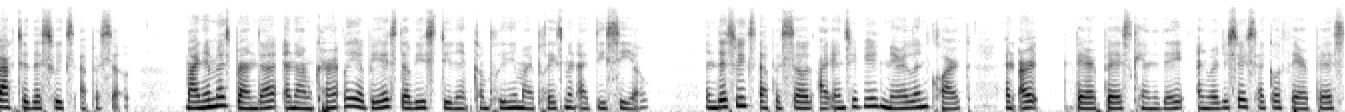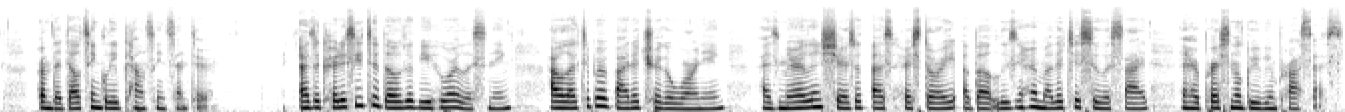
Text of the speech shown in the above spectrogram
Back to this week's episode. My name is Brenda, and I'm currently a BSW student completing my placement at DCO. In this week's episode, I interviewed Marilyn Clark, an art therapist candidate and registered psychotherapist from the Delton Glebe Counseling Center. As a courtesy to those of you who are listening, I would like to provide a trigger warning as Marilyn shares with us her story about losing her mother to suicide and her personal grieving process.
